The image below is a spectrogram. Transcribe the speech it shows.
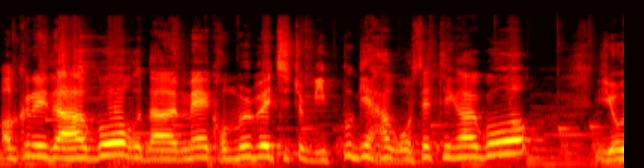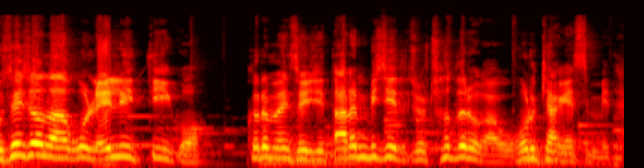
업그레이드하고 그 다음에 건물 배치 좀 이쁘게 하고 세팅하고 요새전하고 랠리 뛰고 그러면서 이제 다른 BJ도 좀 쳐들어가고 그렇게 하겠습니다.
